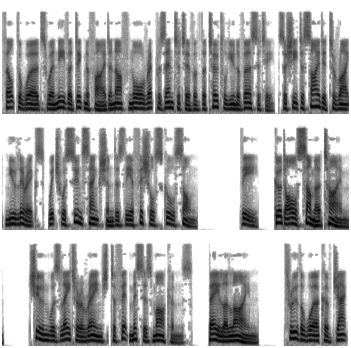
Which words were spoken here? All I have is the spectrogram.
felt the words were neither dignified enough nor representative of the total university, so she decided to write new lyrics, which were soon sanctioned as the official school song. The "'Good Ol' Summer Time' tune was later arranged to fit Mrs. Markham's Baylor line through the work of Jack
